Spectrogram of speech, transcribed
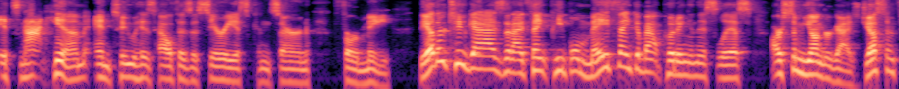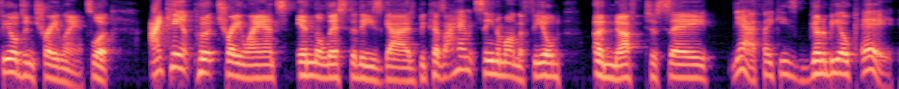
it's not him, and two, his health is a serious concern for me. The other two guys that I think people may think about putting in this list are some younger guys, Justin Fields and Trey Lance. Look, I can't put Trey Lance in the list of these guys because I haven't seen him on the field enough to say, yeah, I think he's going to be okay.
